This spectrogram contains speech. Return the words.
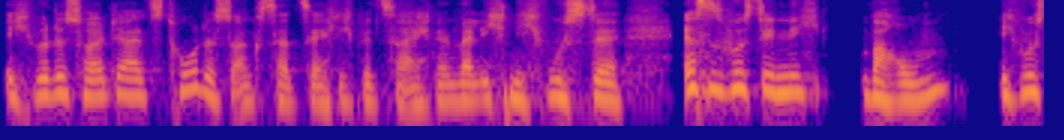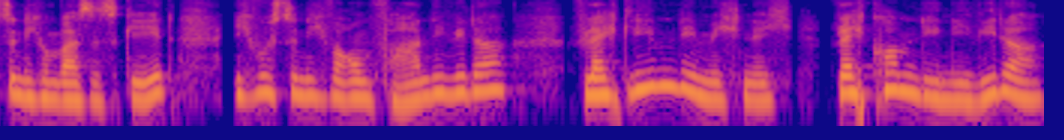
ich würde es heute als Todesangst tatsächlich bezeichnen, weil ich nicht wusste, erstens wusste ich nicht, warum. Ich wusste nicht, um was es geht. Ich wusste nicht, warum fahren die wieder. Vielleicht lieben die mich nicht. Vielleicht kommen die nie wieder.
